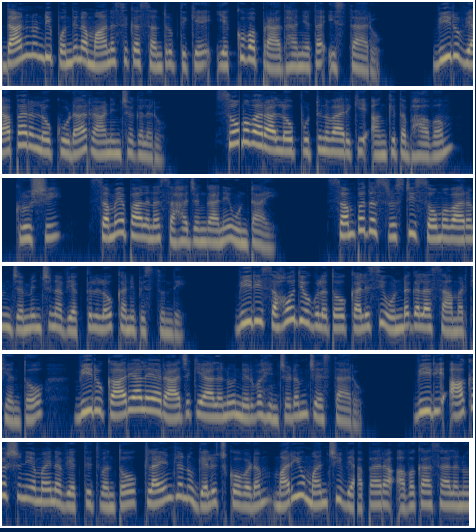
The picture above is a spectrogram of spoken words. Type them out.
దాని నుండి పొందిన మానసిక సంతృప్తికే ఎక్కువ ప్రాధాన్యత ఇస్తారు. వీరు వ్యాపారంలో కూడా రాణించగలరు. సోమవారాల్లో పుట్టినవారికి అంకితభావం కృషి సమయపాలన సహజంగానే ఉంటాయి. సంపద సృష్టి సోమవారం జన్మించిన వ్యక్తులలో కనిపిస్తుంది. వీరి సహోద్యోగులతో కలిసి ఉండగల సామర్థ్యంతో వీరు కార్యాలయ రాజకీయాలను నిర్వహించడం చేస్తారు. వీరి ఆకర్షణీయమైన వ్యక్తిత్వంతో క్లయింట్లను గెలుచుకోవడం మరియు మంచి వ్యాపార అవకాశాలను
